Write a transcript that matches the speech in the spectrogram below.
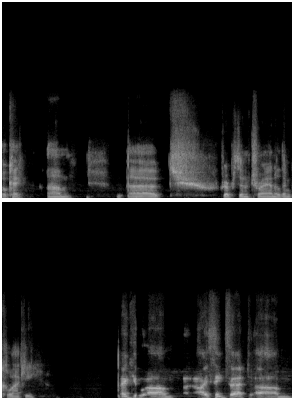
Okay. Um, uh, Representative Troiano, then Killacky. Thank you. Um, I think that, um,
